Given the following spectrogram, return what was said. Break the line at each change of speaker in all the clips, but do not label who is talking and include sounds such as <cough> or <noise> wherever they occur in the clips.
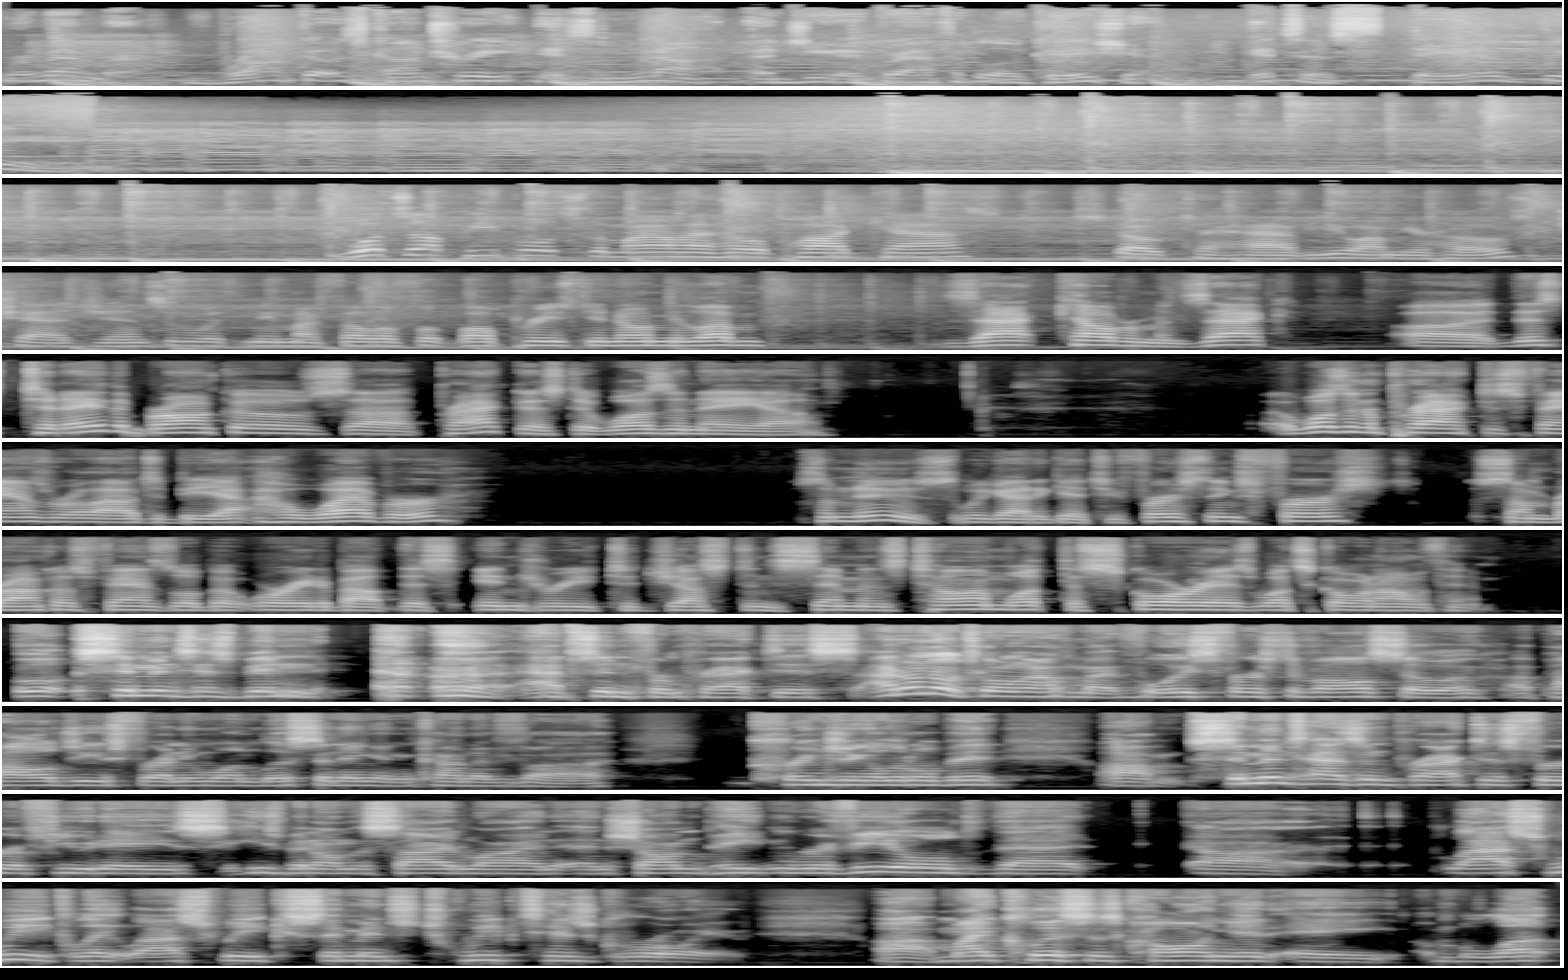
Remember, Broncos country is not a geographic location, it's a state of being.
What's up, people? It's the Mile High Huddle podcast. Stoked to have you. I'm your host, Chad Jensen. With me, my fellow football priest. You know him, you love him, Zack Kelberman. Zach, uh, this today the Broncos uh, practiced. It wasn't a uh, it wasn't a practice fans were allowed to be at. However, some news we got to get to. First things first. Some Broncos fans a little bit worried about this injury to Justin Simmons. Tell them what the score is. What's going on with him?
Well, Simmons has been <clears throat> absent from practice. I don't know what's going on with my voice, first of all. So, uh, apologies for anyone listening and kind of uh, cringing a little bit. Um, Simmons hasn't practiced for a few days. He's been on the sideline, and Sean Payton revealed that uh, last week, late last week, Simmons tweaked his groin. Uh, Mike Klis is calling it a,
